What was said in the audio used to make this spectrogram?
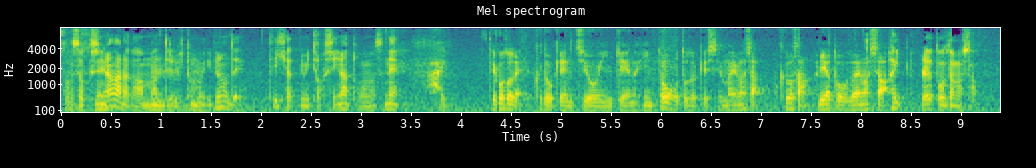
加速しながら頑張ってる人もいるので、うんぜひやってみてほしいなと思いますね。はい。ということで工藤研治療院系のヒントをお届けしてまいりました。工藤さんありがとうございました。はい、ありがとうございました。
